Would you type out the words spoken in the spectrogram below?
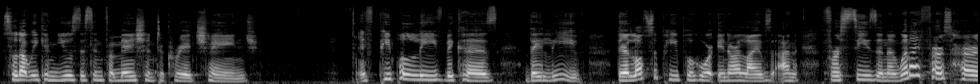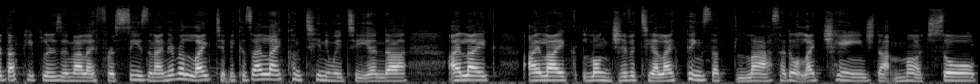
so that we can use this information to create change. If people leave because they leave, there are lots of people who are in our lives and for a season. And when I first heard that people is in my life for a season, I never liked it because I like continuity and uh, I like I like longevity. I like things that last. I don't like change that much. So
